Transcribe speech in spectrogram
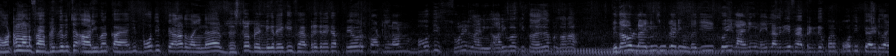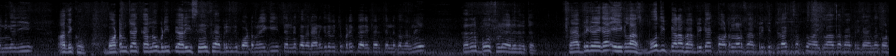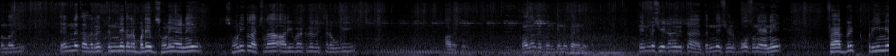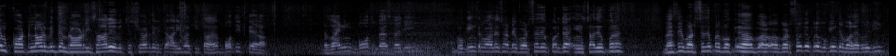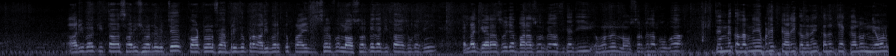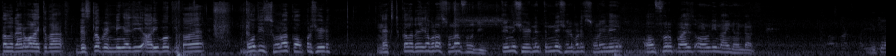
Cotton ਨਾਲ fabric ਦੇ ਵਿੱਚ ਆਰੀ ਵਰਕ ਆਇਆ ਜੀ, ਬਹੁਤ ਹੀ ਪਿਆਰਾ ਡਿਜ਼ਾਈਨ ਹੈ। ਡਿਜੀਟਲ ਪ੍ਰਿੰਟਿੰਗ ਰਹੇਗੀ ਫੈਬਰਿਕ ਰਹੇਗਾ ਪਿਓਰ ਕਾਟਨ ਨਾਲ ਬਹੁਤ ਹੀ ਸੋਹਣੀ ਡਿਜ਼ਾਈਨਿੰਗ ਆਰੀ ਵਰਕ ਕੀਤਾ ਹੋਇਆ ਇਹਦੇ ਉੱਪਰ ਸਾਰਾ ਵਿਦਆਊਟ ਲਾਈਨਿੰਗ ਸੂਟ ਰੈਡੀ ਹੁੰਦਾ ਜੀ, ਕੋਈ ਲਾਈਨਿੰਗ ਨਹੀਂ ਲੱਗਦੀ ਹੈ ਫੈਬਰਿਕ ਦੇ ਉੱਪਰ, ਬਹੁਤ ਹੀ ਪਿਆਰੀ ਡਿਜ਼ਾਈਨਿੰਗ ਹੈ ਜੀ। ਆ ਦੇਖੋ ਬਾਟਮ ਚੈੱਕ ਕਰ ਲਓ, ਬੜੀ ਪਿਆਰੀ ਸੇਮ ਫੈਬਰਿਕ ਦੀ ਬਾਟਮ ਰਹੇਗੀ, ਤਿੰਨ ਕਲਰ ਰਹਿਣਗੇ ਦੇ ਵਿੱਚ, ਬੜੇ ਪਿਆਰੇ ਪਿਆਰੇ ਤਿੰਨ ਕਲਰ ਨੇ। ਕਲਰ ਬਹੁਤ ਸੋਹਣੇ ਆਏ ਨੇ ਇਹਦੇ ਵਿੱਚ। ਫੈਬਰਿਕ ਰਹੇਗਾ A ਕਲਾਸ ਬਹੁਤ ਹੀ ਪਿਆਰਾ ਫੈਬਰਿਕ ਹੈ ਕਾਟਨ ਨਾਲ ਫੈਬਰਿਕ ਜਿਹੜਾ ਕਿ ਸਭ ਤੋਂ ਹਾਈ ਕਲਾਸ ਦਾ ਫੈਬਰਿਕ ਆ ਜਾਂਦਾ ਕਾਟਨ ਦਾ ਜੀ। ਤਿੰਨ ਕਲਰ ਨੇ, ਤਿੰਨੇ ਕਲਰ ਬੜੇ ਸੋਹਣੇ ਆਏ ਨੇ। ਸੋਹਣੀ ਕਲੈਕਸ਼ਨ ਆ, ਆਰੀ ਵਰਕ ਦੇ ਵਿੱਚ ਰਹੂਗੀ। ਆ ਦੇਖੋ ਕਲਰ ਦੇਖੋ ਜੀ ਕਿੰਨੇ ਪਿਆਰੇ ਨੇ। ਤਿੰਨ ਸ਼ੇਡਾਂ ਦੇ ਵਿੱਚ ਆਇਆ, ਤਿੰਨੇ ਸ਼ੇਡ ਬਹੁਤ ਸੋਹਣੇ ਆਏ ਨੇ। ਫੈਬਰਿਕ ਪ੍ਰੀਮੀਅਮ ਕਾਟਨ ਲਾਉਣ ਵਿਦ ਐਮਬ੍ਰੋਇਡਰੀ ਸਾਰੇ ਵਿੱਚ ਸ਼ਰਟ ਦੇ ਵਿੱਚ ਆਰੀ ਵਰਕ ਕੀਤਾ ਹੋਇਆ, ਬਹੁਤ ਹੀ ਪਿਆਰਾ। ਡਿਜ਼ਾਈਨਿੰਗ ਬਹੁਤ ਬੈਸਟ ਹੈ ਜੀ। ਬੁਕਿੰਗ ਕਰਵਾ ਲਿਓ ਸਾਡੇ WhatsApp ਦੇ ਉੱਪਰ ਜਾਂ ਇੰਸਟਾ ਦੇ ਉੱਪਰ। ਵੈਸੇ WhatsApp ਦੇ ਉੱਪਰ ਬੁਕਿੰਗ WhatsApp ਦੇ ਉੱਪਰ ਬੁਕਿੰਗ ਕਰਵਾ ਲਿਆ ਕਰੋ ਜੀ। ਆਰੀ ਵਰਕ ਕੀਤਾ ਸਾਰੀ ਸ਼ਰਟ ਦੇ ਵਿੱਚ ਕਾਟਨ ਨਾਲ ਫੈਬਰਿਕ ਦੇ ਉੱਪਰ ਆਰੀ ਵਰਕ ਪ੍ਰਾਈਸ ਸਿਰਫ 900 ਰੁਪਏ ਦਾ ਕੀਤਾ ਹੋਇਆ ਸੂਟ ਅਸੀਂ। ਪਹਿਲਾਂ 1100 ਜਾਂ 1200 ਰੁਪਏ ਦਾ ਸੀਗਾ ਜੀ, ਹੁਣ 900 ਰੁਪਏ ਦਾ ਪਊਗਾ। ਤਿੰਨ ਕਲਰ ਨੇ, ਬੜੇ ਪਿਆਰੇ ਕਲਰ ਨੇ ਕਲਰ ਚੈੱਕ ਕਰ ਲਓ ਨਿਓਨ ਕਲਰ ਰਹਿਣ ਵਾਲਾ ਇੱਕ ਤਾਂ ਡਿਜੀਟਲ ਪ੍ਰਿੰਟਿੰਗ ਹੈ ਜੀ, ਆਰੀ ਵਰਕ ਕੀਤਾ ਹੋਇਆ ਹੈ। ਬਹੁਤ ਹੀ ਸੋਹਣਾ ਕਾਪਰ ਸ਼ੇਡ ਨੈਕਸਟ ਕਲਰ ਰਹੇਗਾ ਬੜਾ ਸੋਹਣਾ ਫਰੋਜੀ ਤਿੰਨ ਸ਼ੇਡ ਨੇ, ਤਿੰਨੇ ਸ਼ੇਡ ਬੜੇ ਸੋਹਣੇ ਨੇ। ਆਫਰ ਪ੍ਰਾਈਸ ਓਨਲੀ 900 ਦੇਖੀ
